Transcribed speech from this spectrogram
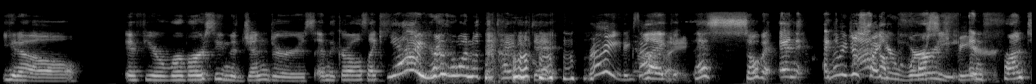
you know, if you're reversing the genders and the girl's like, yeah, you're the one with the tiny dick. Right, exactly. Like that's so bad. And Let me just find your worst fear. in front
